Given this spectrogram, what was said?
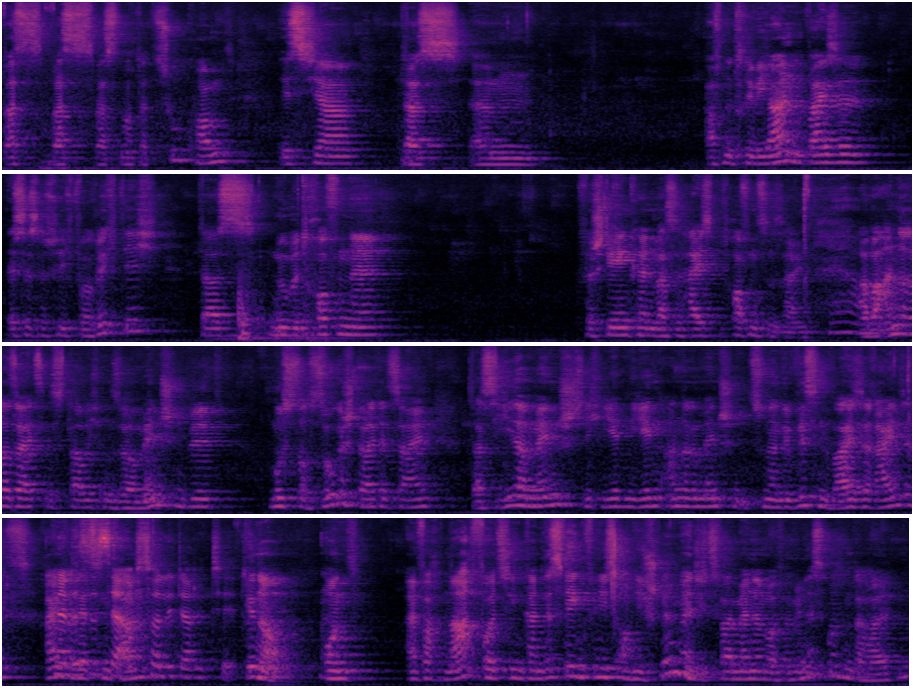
was, was, was noch dazu kommt, ist ja, dass ähm, auf eine triviale Weise ist es natürlich voll richtig, dass nur Betroffene verstehen können, was es heißt, betroffen zu sein. Ja. Aber andererseits ist, glaube ich, unser Menschenbild muss doch so gestaltet sein, dass jeder Mensch sich jeden, jeden anderen Menschen zu einer gewissen Weise reinsetzt. Ja, das ist ja kann. auch Solidarität. Genau. Und einfach nachvollziehen kann. Deswegen finde ich es auch nicht schlimm, wenn sich zwei Männer über Feminismus unterhalten,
